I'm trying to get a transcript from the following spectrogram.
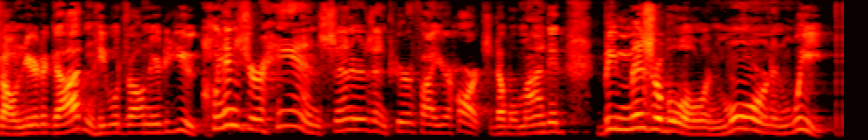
Draw near to God, and he will draw near to you. Cleanse your hands, sinners, and purify your hearts, double minded. Be miserable, and mourn, and weep.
